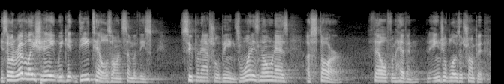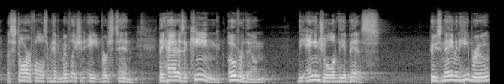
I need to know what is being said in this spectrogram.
And so in Revelation 8, we get details on some of these supernatural beings. One is known as a star fell from heaven. An angel blows a trumpet, a star falls from heaven. Revelation 8, verse 10. They had as a king over them the angel of the abyss, whose name in Hebrew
